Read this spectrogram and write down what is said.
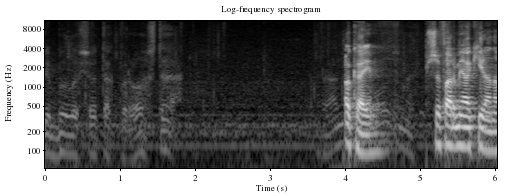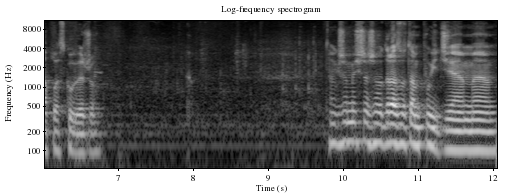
Если было все так просто... Okej. Przy farmie Akila na płaskowyżu. Także myślę, że od razu tam pójdziemy.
